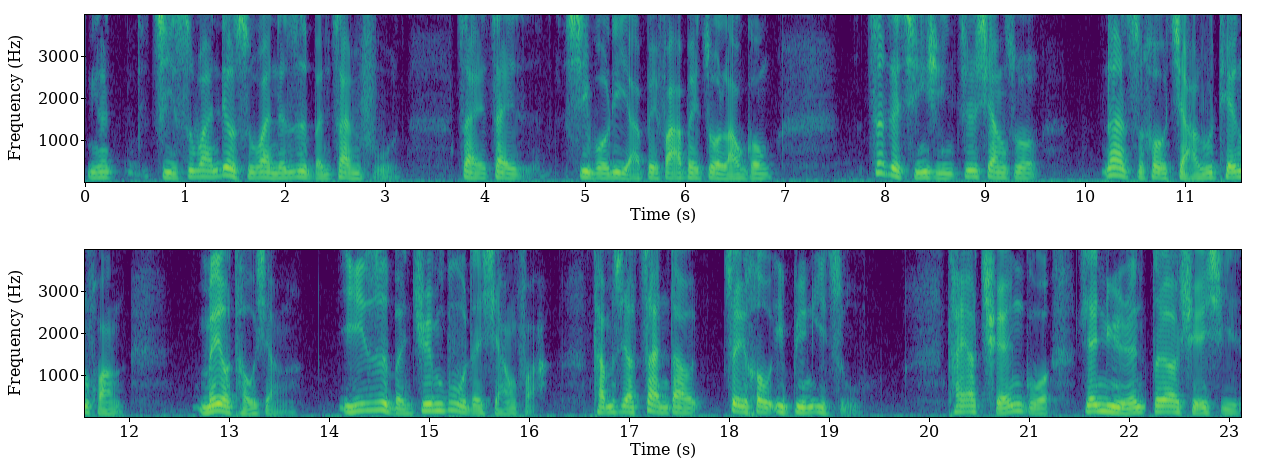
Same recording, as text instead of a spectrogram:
你看几十万、六十万的日本战俘在在西伯利亚被发配做劳工，这个情形就像说那时候，假如天皇。没有投降，以日本军部的想法，他们是要战到最后一兵一卒，他要全国这些女人都要学习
